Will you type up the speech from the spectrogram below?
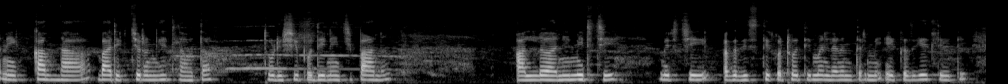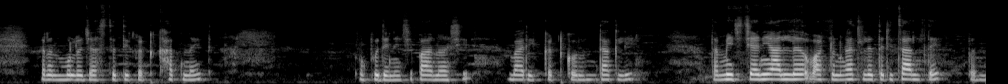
आणि कांदा बारीक चिरून घेतला होता. थोडीशी पुदिन्याची पानं आलं आणि मिरची. मिरची अगदीच तिखट होती म्हणल्यानंतर मी एकच घेतली होती. कारण मुलं जास्त तिखट खात नाहीत. पुदिन्याची पानं अशी बारीक कट करून टाकली. आता मिरची आणि आलं वाटून घातलं तरी चालते पण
